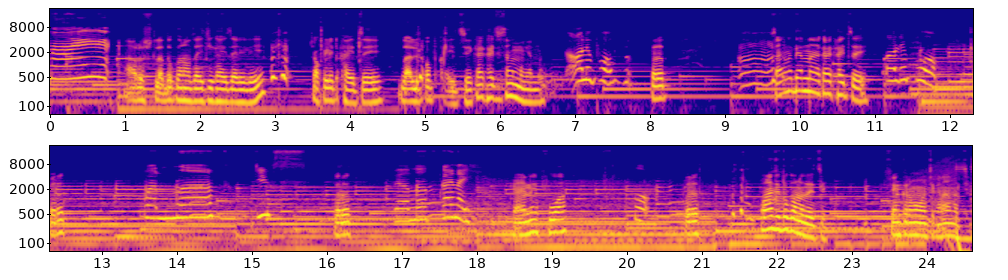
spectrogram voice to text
नाही आरुषला दुकानात जायची घाई झालेली. चॉकलेट खायचंय लॉलीपॉप खायचंय. काय खायचं सांग मग यांना. परत? सांग ना त्यांना काय खायचंय. परत? परत? काय नाही. फुवा हो. परत? कोणाच्या दुकानात जायचे शंकर मामाच्या का नानाच्या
